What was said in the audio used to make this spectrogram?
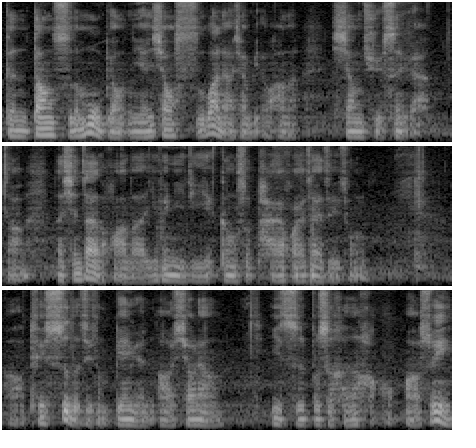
跟当时的目标年销十万辆相比的话呢，相去甚远啊。那现在的话呢，英菲尼迪更是徘徊在这种退市的这种边缘啊，销量一直不是很好啊。所以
